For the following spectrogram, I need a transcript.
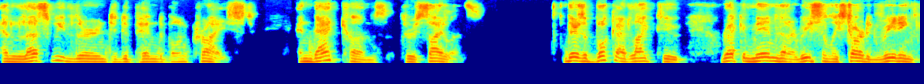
unless we learn to depend upon Christ. And that comes through silence. There's a book I'd like to recommend that I recently started reading.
